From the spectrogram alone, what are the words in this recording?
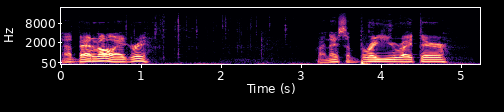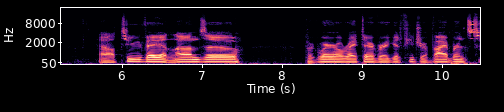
Not bad at all, I agree. All right, nice Abreu right there. Altuve, Alonso, Peguero right there. Very good future vibrance.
